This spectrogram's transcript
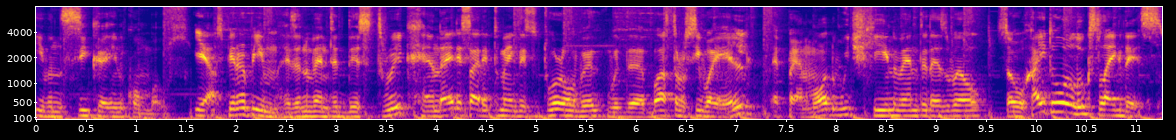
even sicker in combos. Yeah, Spinner Pim has invented this trick and I decided to make this tutorial with, with the Buster CYL, a pen mod which he invented as well. So Haitua looks like this.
